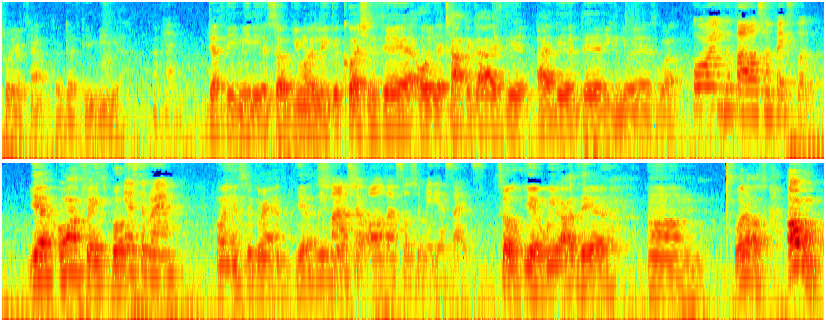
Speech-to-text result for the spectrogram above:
Twitter account for Deafbeat Media. Deafbeat Media. So if you want to leave your questions there or your topic idea, ideas there, you can do it as well. Or you can follow us on Facebook, Yeah, or on Facebook, Instagram. on Instagram. Yes. We yes. monitor all of our social media sites. So yeah, we are there. Um, what else? Oh,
